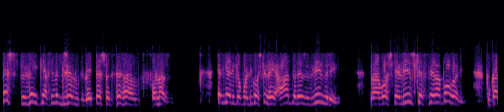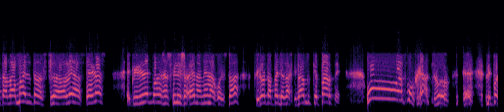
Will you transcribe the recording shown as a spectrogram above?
Πες του λέει και αυτοί δεν ξέρουν τι λέει. Πες ότι θες να φωνάζουν. Και βγαίνει και ο πολιτικός και λέει άντρες δίδρυ, τραγοσκελεί και φθυραπόγονοι που καταδαμάζει τα φθυραλέα στέγα επειδή δεν μπορώ να σας φιλήσω έναν ένα χωριστά, φιλώ τα πέντε δάχτυλά μου και πάρτε. Ω, από κάτω. Ε, λοιπόν,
